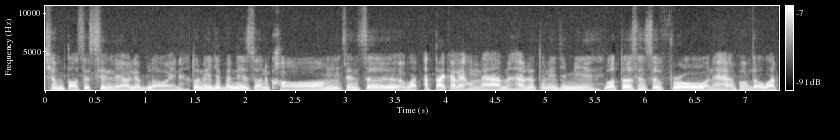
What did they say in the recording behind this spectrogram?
เชื่อมต่อเสร็จสิ้นแล้วเรียบร้อยนะตัวนี้จะเป็นในส่วนของเซนเซอร์วัดอัตราการไหลของน้ำนะครับโดยตัวนี้จะมี water sensor flow นะครับผมตัววัด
